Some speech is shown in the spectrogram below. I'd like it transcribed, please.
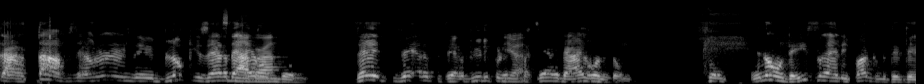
they are tough. They are, they block you. They are the Iron. They, they are, they are beautiful, Yeah. but they are the Iron Dome. So you know the Israeli fuck, the, the,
